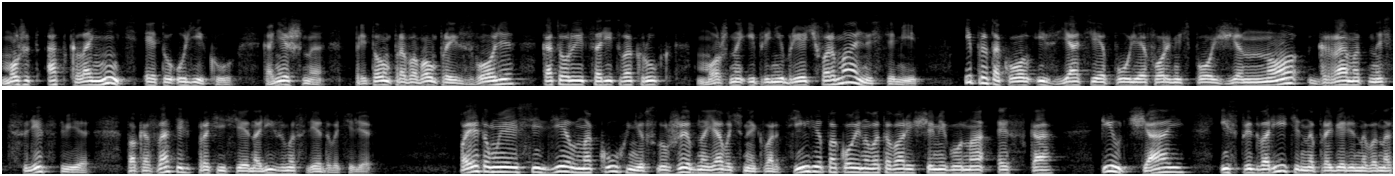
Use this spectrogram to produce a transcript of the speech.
может отклонить эту улику. Конечно, при том правовом произволе, который царит вокруг, можно и пренебречь формальностями, и протокол изъятия пули оформить позже, но грамотность следствия – показатель профессионализма следователя. Поэтому я сидел на кухне в служебно-явочной квартире покойного товарища Мигуна СК, пил чай из предварительно проверенного на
